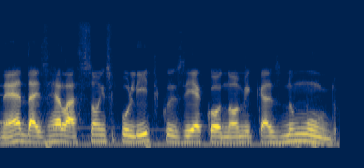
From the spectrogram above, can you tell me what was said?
né, das relações políticas e econômicas no mundo.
